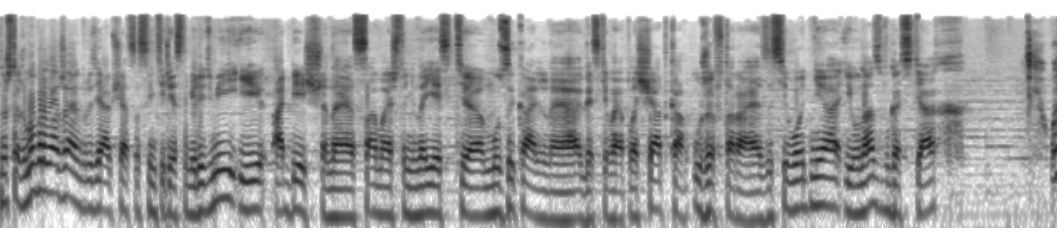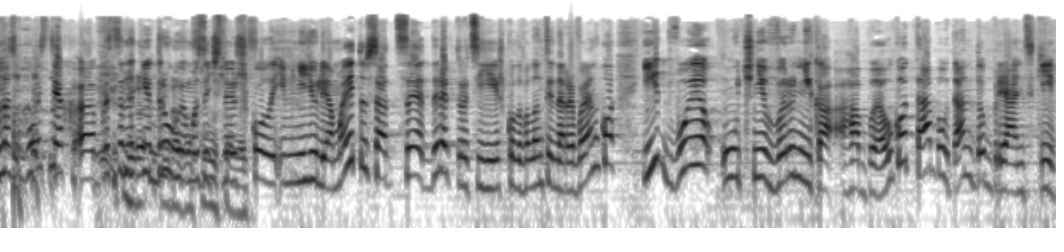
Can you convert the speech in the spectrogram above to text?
Ну что ж, мы продолжаем, друзья, общаться с интересными людьми. И обещанная, самая что ни на есть, э, музыкальная гостевая площадка уже вторая за сегодня. И у нас в гостях У нас в гостях е, представники Іра- другої Іра музичної заслухалась. школи імені Юлія Мейтуса. Це директор цієї школи Валентина Ревенко і двоє учнів Вероніка Габелко та Богдан Добрянський.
